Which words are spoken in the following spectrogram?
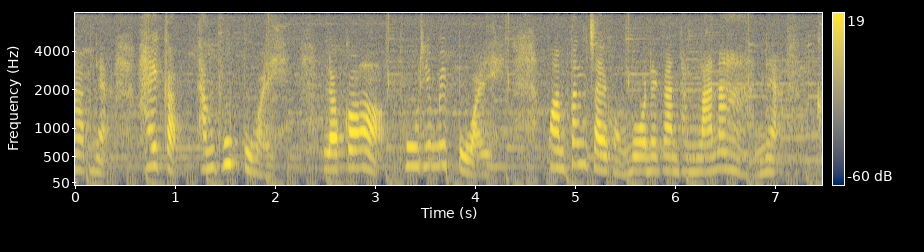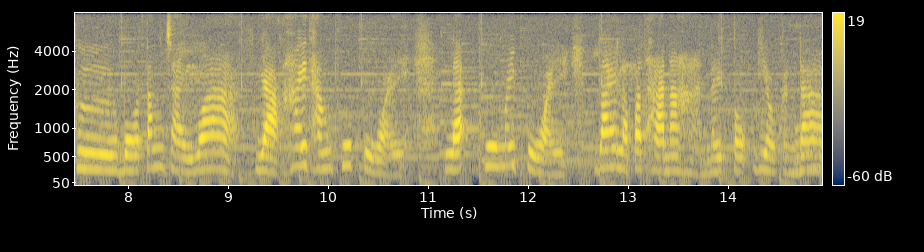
าพเนี่ยให้กับทั้งผู้ป่วย แล้วก็ผู้ที่ไม่ป่วย ความตั้งใจของโบในการทำร้านอาหารเนี่ยคือโบตั้งใจว่าอยากให้ทั้งผู้ป่วย และผู้ไม่ป่วยได้รับประทานอาหารในโต๊ะเดียวกันได้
